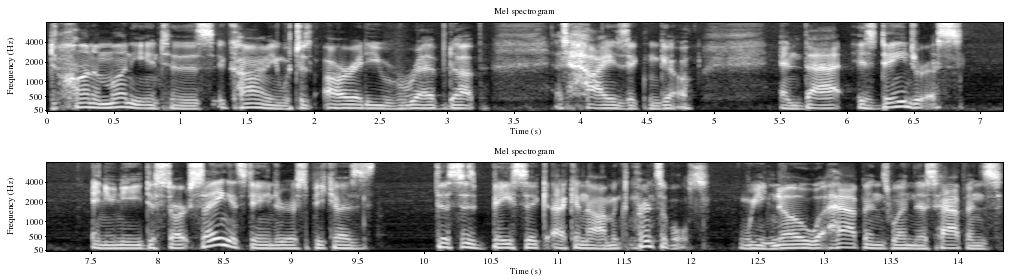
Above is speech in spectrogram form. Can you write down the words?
ton of money into this economy, which is already revved up as high as it can go. And that is dangerous. And you need to start saying it's dangerous because this is basic economic principles. We know what happens when this happens,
